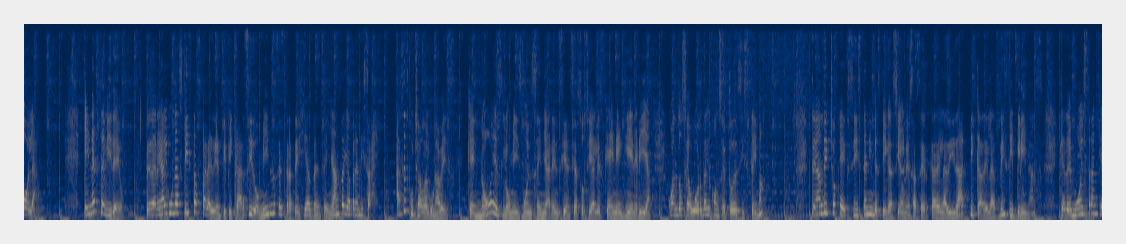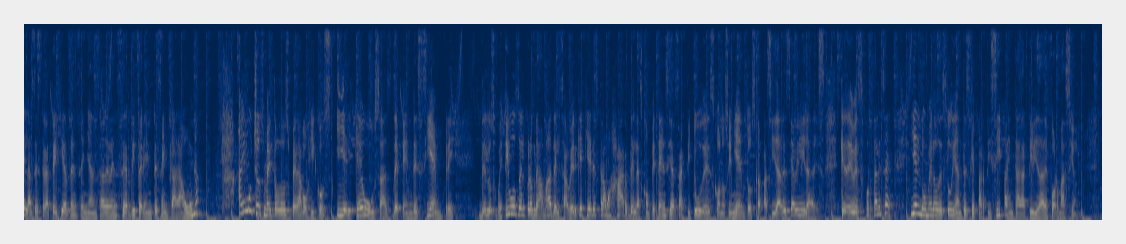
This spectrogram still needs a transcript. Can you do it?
Hola, en este video te daré algunas pistas para identificar si dominas estrategias de enseñanza y aprendizaje. ¿Has escuchado alguna vez que no es lo mismo enseñar en ciencias sociales que en ingeniería cuando se aborda el concepto de sistema? ¿Te han dicho que existen investigaciones acerca de la didáctica de las disciplinas que demuestran que las estrategias de enseñanza deben ser diferentes en cada una? Hay muchos métodos pedagógicos y el que usas depende siempre de los objetivos del programa, del saber que quieres trabajar, de las competencias, actitudes, conocimientos, capacidades y habilidades que debes fortalecer y el número de estudiantes que participa en cada actividad de formación.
